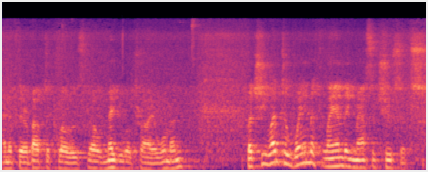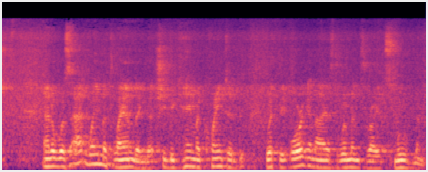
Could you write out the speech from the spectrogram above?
and if they're about to close, well, maybe we'll try a woman. But she went to Weymouth Landing, Massachusetts, and it was at Weymouth Landing that she became acquainted with the organized women's rights movement,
